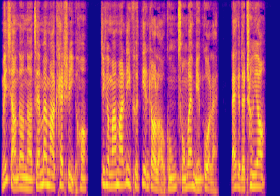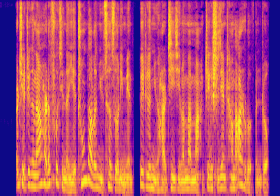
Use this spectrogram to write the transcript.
没想到呢，在谩骂开始以后，这个妈妈立刻电召老公从外面过来，来给他撑腰，而且这个男孩的父亲呢，也冲到了女厕所里面，对这个女孩进行了谩骂。这个时间长达二十多分钟，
